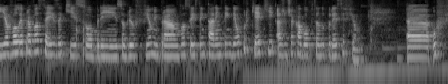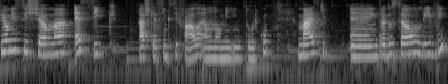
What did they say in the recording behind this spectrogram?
E eu vou ler para vocês aqui sobre, sobre o filme para vocês tentarem entender o porquê que a gente acabou optando por esse filme. Uh, o filme se chama Esik, acho que é assim que se fala, é um nome em turco, mas que é, em tradução livre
